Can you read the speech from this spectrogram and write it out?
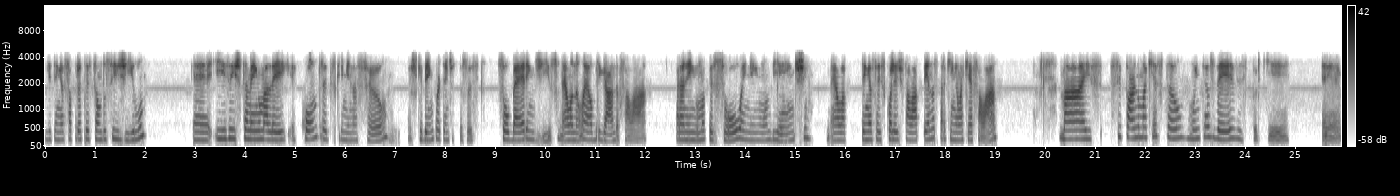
ele tem essa proteção do sigilo. É, e existe também uma lei contra a discriminação. Acho que é bem importante as pessoas souberem disso, né? Ela não é obrigada a falar para nenhuma pessoa em nenhum ambiente. Né? Ela tem essa escolha de falar apenas para quem ela quer falar, mas se torna uma questão muitas vezes, porque é,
